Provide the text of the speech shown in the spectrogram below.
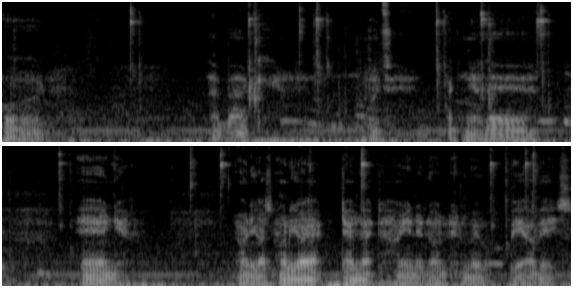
Put that back. With back near there. And yeah. Alrighty guys, I'm gonna go out down that I ended on and move BRBs.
